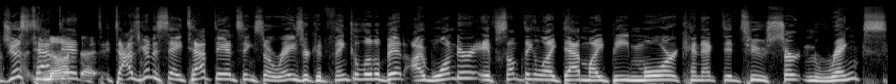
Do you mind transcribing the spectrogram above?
Just tap Not dan- that- I was going to say tap dancing so Razor could think a little bit. I wonder if something like that might be more connected to certain rinks.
